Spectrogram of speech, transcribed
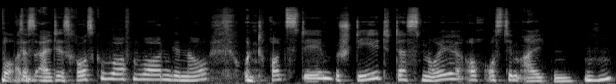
worden. Das Alte ist rausgeworfen worden, genau. Und trotzdem besteht das Neue auch aus dem Alten. Mhm.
